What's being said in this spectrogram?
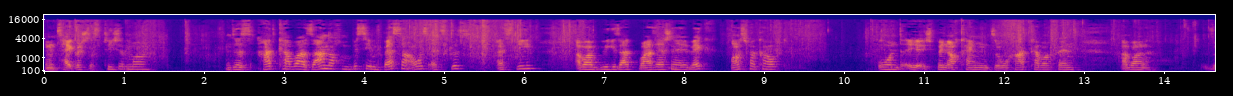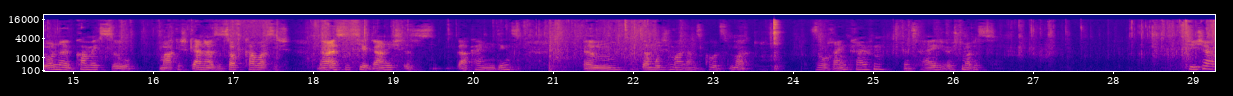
und zeige euch das T-Shirt mal. Das Hardcover sah noch ein bisschen besser aus als das, als die. Aber wie gesagt, war sehr schnell weg, ausverkauft. Und äh, ich bin auch kein so Hardcover-Fan, aber so eine Comics so mag ich gerne. Also Softcovers, ich, na, es ist hier gar nicht, es ist gar kein Dings. Ähm, da muss ich mal ganz kurz mal so reingreifen. Dann zeige ich euch mal das T-Shirt.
